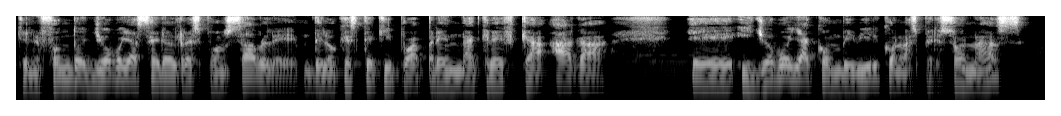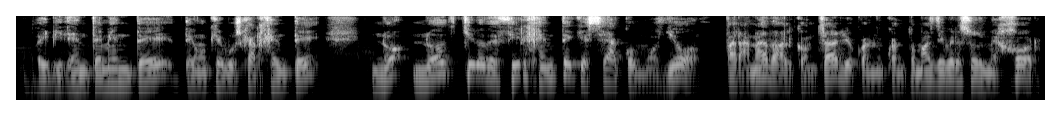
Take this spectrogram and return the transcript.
que en el fondo yo voy a ser el responsable de lo que este equipo aprenda, crezca, haga, eh, y yo voy a convivir con las personas, evidentemente tengo que buscar gente, no, no quiero decir gente que sea como yo, para nada, al contrario, cuanto, cuanto más diversos mejor.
